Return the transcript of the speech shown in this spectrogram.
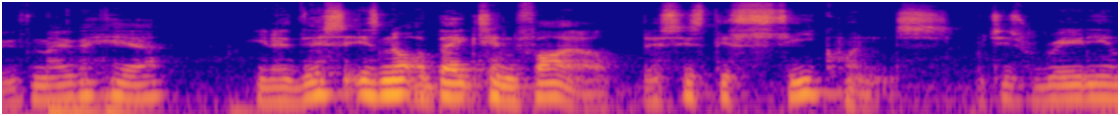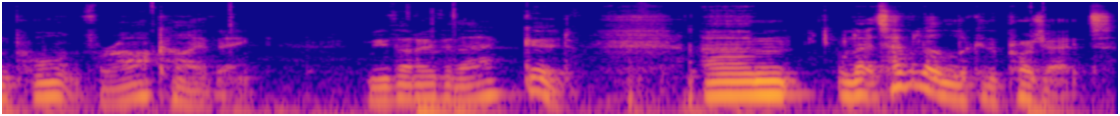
move them over here you know this is not a baked in file this is the sequence which is really important for archiving Move that over there. Good. Um, let's have a little look at the project.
